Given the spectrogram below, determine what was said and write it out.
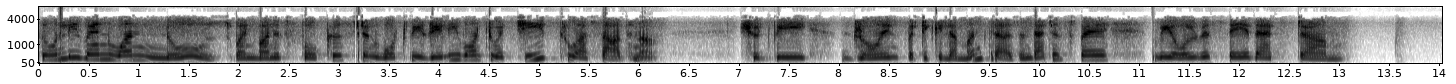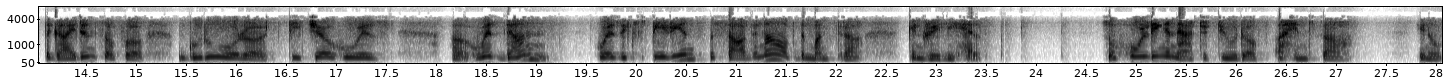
So only when one knows, when one is focused on what we really want to achieve through our sadhana, should we draw in particular mantras. And that is where we always say that um, the guidance of a guru or a teacher who is uh, who has done, who has experienced the sadhana of the mantra can really help. So holding an attitude of ahimsa, you know,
